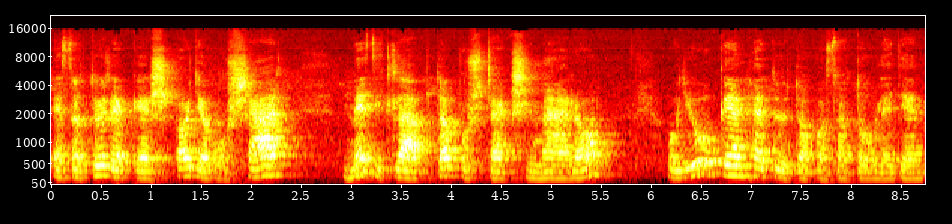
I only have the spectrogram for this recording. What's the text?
ezt a törekes agyagos sárt mezitláb taposták simára, hogy jó kenhető tapasztató legyen.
